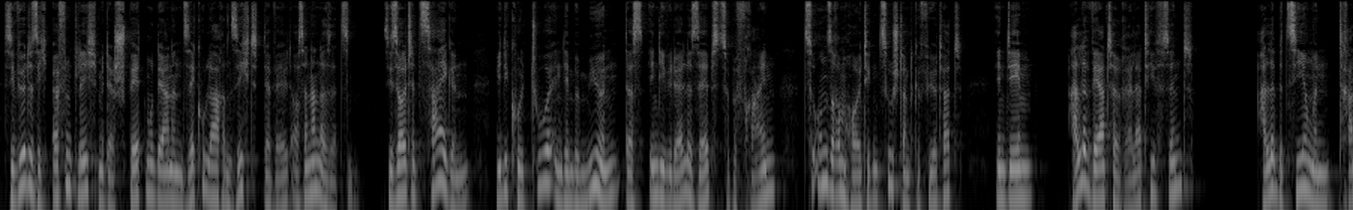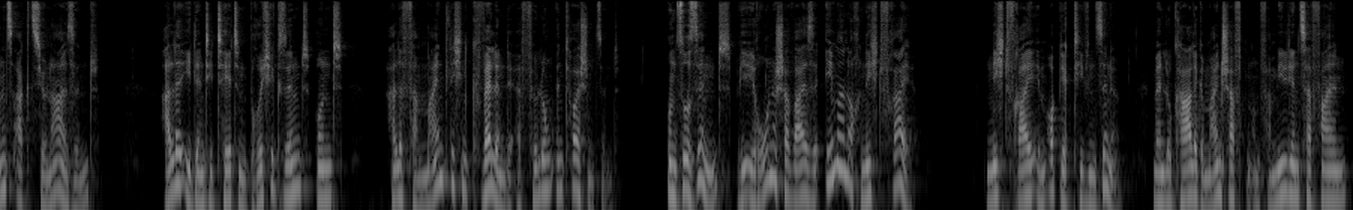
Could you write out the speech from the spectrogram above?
Sie würde sich öffentlich mit der spätmodernen säkularen Sicht der Welt auseinandersetzen. Sie sollte zeigen, wie die Kultur in dem Bemühen, das individuelle Selbst zu befreien, zu unserem heutigen Zustand geführt hat, in dem alle Werte relativ sind, alle Beziehungen transaktional sind, alle Identitäten brüchig sind und alle vermeintlichen Quellen der Erfüllung enttäuschend sind. Und so sind wir ironischerweise immer noch nicht frei. Nicht frei im objektiven Sinne, wenn lokale Gemeinschaften und Familien zerfallen,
